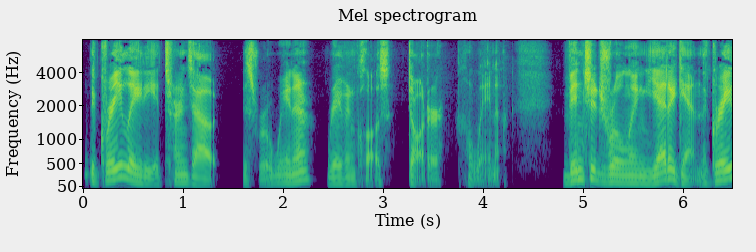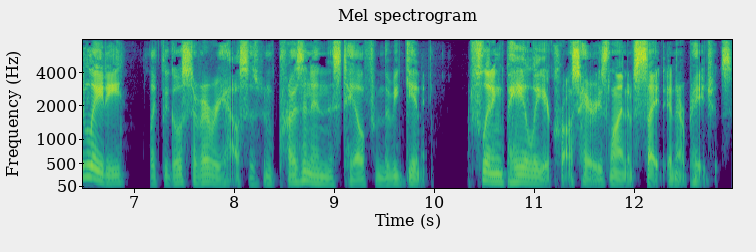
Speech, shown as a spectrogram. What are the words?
The Grey Lady, it turns out, is Rowena Ravenclaw's daughter, Helena. Vintage Rowling yet again. The Grey Lady, like the ghost of every house, has been present in this tale from the beginning, flitting palely across Harry's line of sight in our pages.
